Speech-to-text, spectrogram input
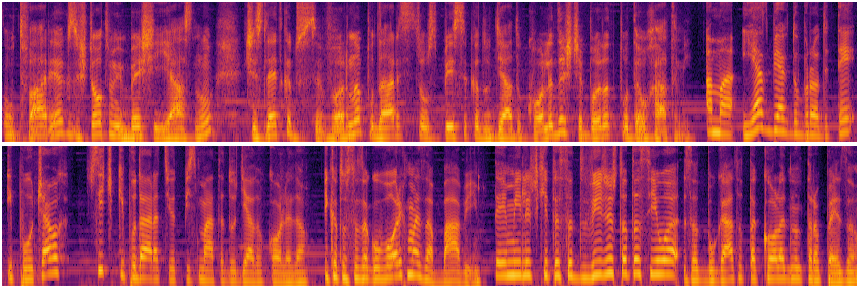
отварях, защото ми беше ясно, че след като се върна, подаръците от списъка до дядо Коледа ще бъдат под елхата ми. Ама и аз бях добро дете и получавах всички подаръци от писмата до дядо Коледа. И като се заговорихме за баби, те миличките са движещата сила зад богатата коледна трапеза.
